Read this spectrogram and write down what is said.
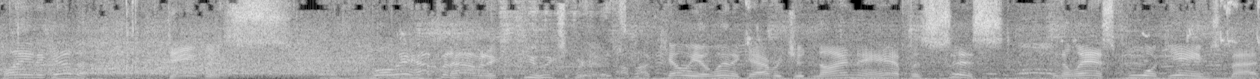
playing together. Davis. Well, they happen to have a few experience. How about Kelly Olynyk averaging nine and a half assists in the last four games, Matt?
